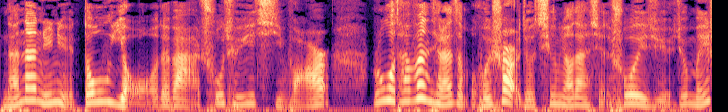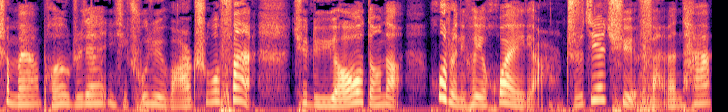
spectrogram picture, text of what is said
男男女女都有，对吧？出去一起玩儿。如果他问起来怎么回事儿，就轻描淡写的说一句，就没什么呀，朋友之间一起出去玩，吃个饭，去旅游等等。或者你可以坏一点儿，直接去反问他，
